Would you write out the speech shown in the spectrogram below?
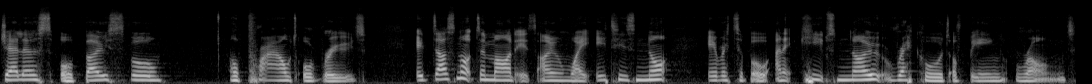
jealous or boastful or proud or rude. It does not demand its own way. It is not irritable and it keeps no record of being wronged.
